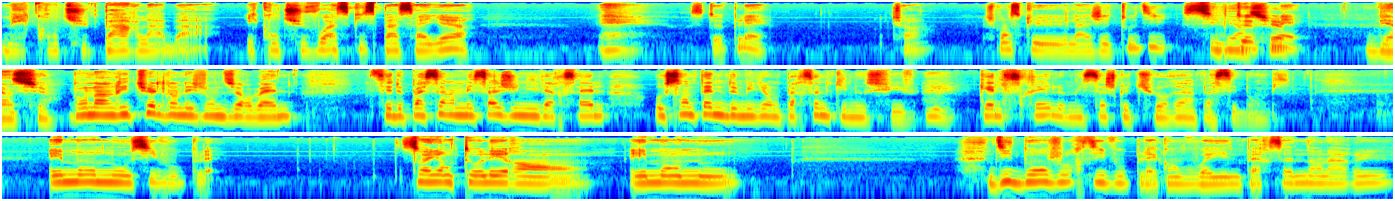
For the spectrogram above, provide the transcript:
Mais quand tu pars là-bas et quand tu vois ce qui se passe ailleurs, eh, s'il te plaît, tu vois. Je pense que là, j'ai tout dit. S'il te sûr. plaît. Bien sûr. On a un rituel dans les légendes urbaines, c'est de passer un message universel aux centaines de millions de personnes qui nous suivent. Quel serait le message que tu aurais à passer, Bambi? Aimons-nous, s'il vous plaît. Soyons tolérants. Aimons-nous. Dites bonjour, s'il vous plaît, quand vous voyez une personne dans la rue.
